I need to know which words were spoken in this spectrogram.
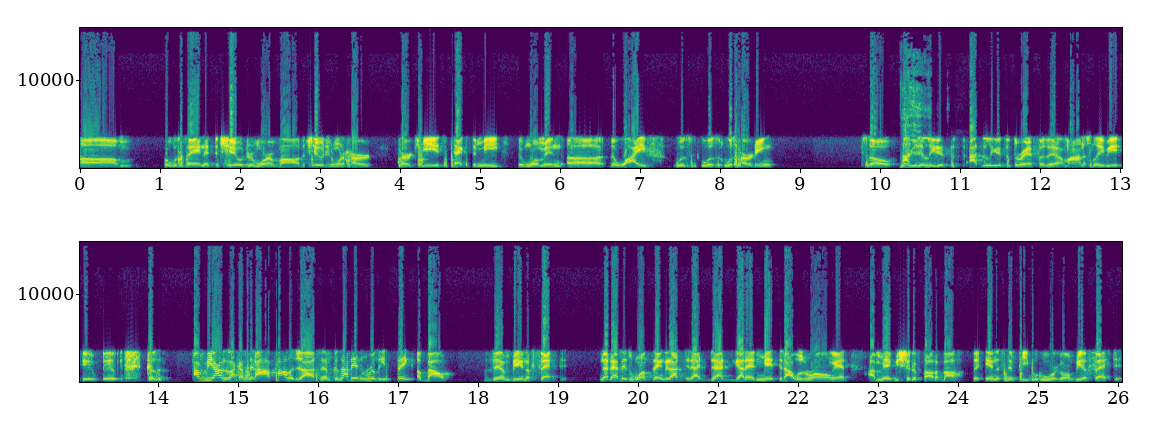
um, who was saying that the children were involved, the children were hurt. Her kids texted me. The woman, uh, the wife, was was was hurting. So Well, I you- deleted the, I deleted the thread for them. Honestly, because I'm be honest, like I said, I apologize to them because I didn't really think about them being affected. Now that is one thing that I, that that got to admit that I was wrong at. I maybe should have thought about the innocent people who were going to be affected.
